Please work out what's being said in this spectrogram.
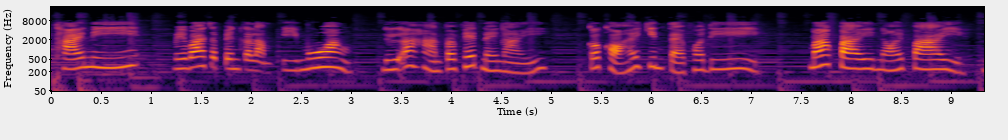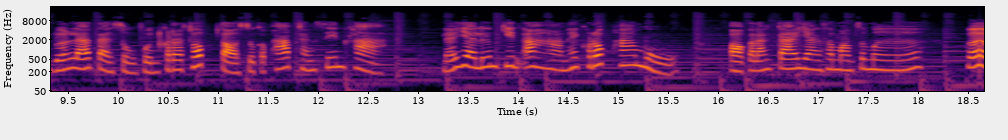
สุดท้ายนี้ ไม่ว่าจะเป็นกระหล่ำปีม่วง หรืออาหารประเภทไหนๆ ก็ขอให้กินแต่พอดี มากไปน้อยไปล้วนแล้วแต่ส่งผลกระทบต่อสุขภาพทั้งสิ้นค่ะ และอย่าลืมกินอาหารให้ครบห้าหมู่ ออกกำลังกายอย่างสม่ำเสมอ เพื่อ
